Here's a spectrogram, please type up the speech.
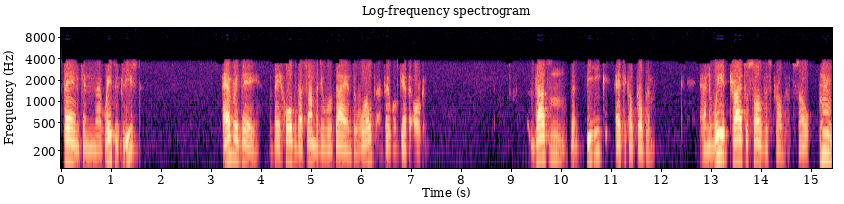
staying in a waiting list, every day they hope that somebody will die in the world and they will get the organ. That's Mm. the big ethical problem. And we try to solve this problem. So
